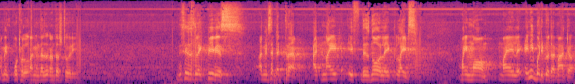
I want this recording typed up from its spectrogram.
I mean, portal, I mean, that's another story. This is like previous, I mean, it's a death trap. At night, if there's no like lights, my mom, my like anybody to that matter,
